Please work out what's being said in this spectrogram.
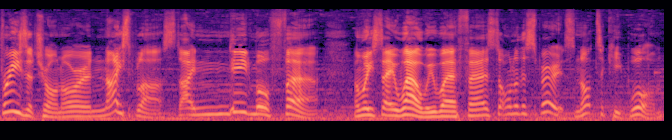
freezertron or an ice blast. I need more fur. And we say, well, we wear furs to honor the spirits, not to keep warm.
